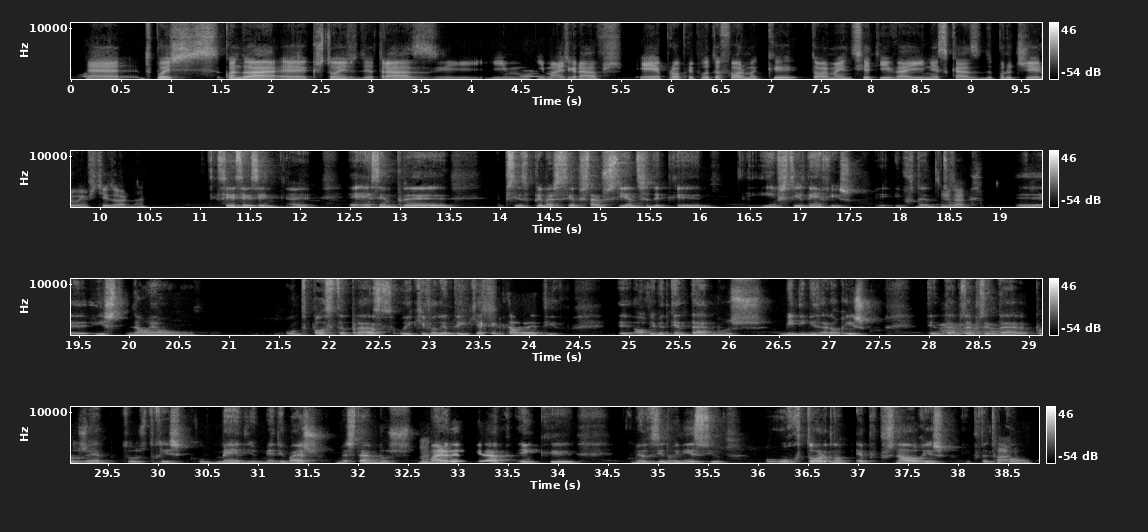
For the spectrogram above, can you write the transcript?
Uh, depois, quando há uh, questões de atraso e, e, e, mais graves, é a própria plataforma que toma a iniciativa aí, nesse caso, de proteger o investidor, não é? Sim, sim, sim. É, é sempre é preciso primeiro sempre estarmos cientes de que investir tem risco e, e portanto, é, isto não é um, um depósito a prazo ou equivalente em que é capital garantido. É, obviamente tentamos minimizar o risco, tentamos apresentar projetos de risco médio, médio-baixo, mas estamos numa uhum. área da atividade em que, como eu dizia no início, o, o retorno é proporcional ao risco. E, portanto, claro. com,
